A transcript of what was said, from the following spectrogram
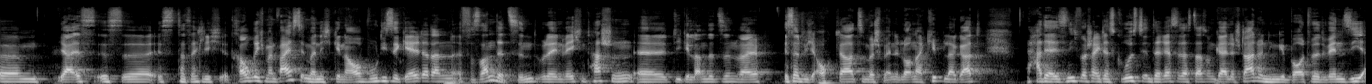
Ähm, ja, es ist, äh, ist tatsächlich traurig. Man weiß immer nicht genau, wo diese Gelder dann äh, versandet sind oder in welchen Taschen äh, die gelandet sind, weil ist natürlich auch klar, zum Beispiel eine Lorna Kiplagat hat ja jetzt nicht wahrscheinlich das größte Interesse, dass da so ein geiles Stadion hingebaut wird, wenn sie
